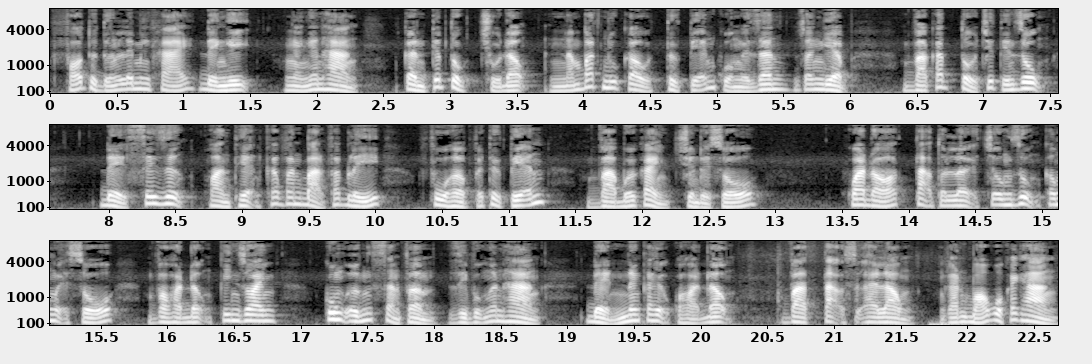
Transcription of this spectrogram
Phó Thủ tướng Lê Minh Khái đề nghị ngành ngân hàng cần tiếp tục chủ động nắm bắt nhu cầu thực tiễn của người dân, doanh nghiệp và các tổ chức tín dụng để xây dựng hoàn thiện các văn bản pháp lý phù hợp với thực tiễn và bối cảnh chuyển đổi số. Qua đó tạo thuận lợi cho ứng dụng công nghệ số vào hoạt động kinh doanh, cung ứng sản phẩm, dịch vụ ngân hàng để nâng cao hiệu quả hoạt động và tạo sự hài lòng, gắn bó của khách hàng.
